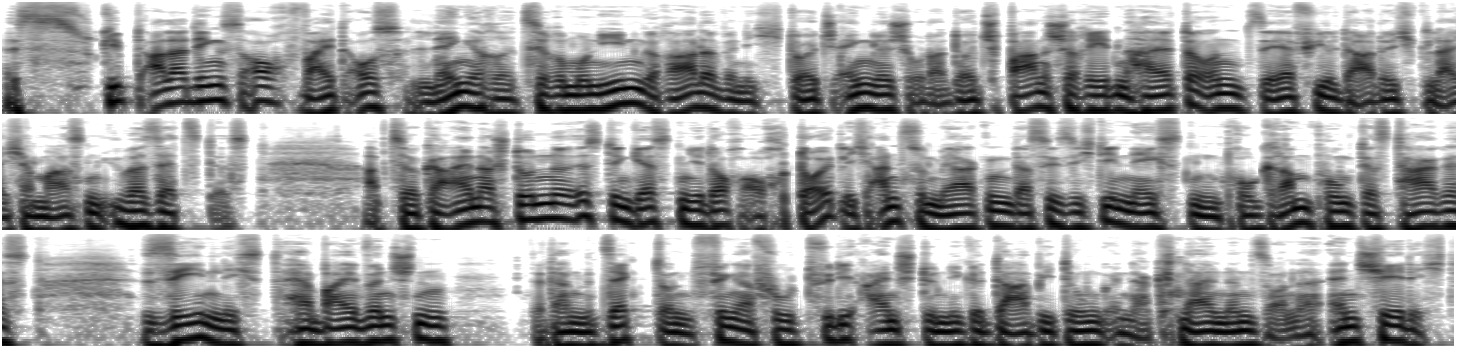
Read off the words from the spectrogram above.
Es gibt allerdings auch weitaus längere Zeremonien, gerade wenn ich Deutsch-Englisch oder Deutsch-Spanische Reden halte und sehr viel dadurch gleichermaßen übersetzt ist. Ab circa einer Stunde ist den Gästen jedoch auch deutlich anzumerken, dass sie sich den nächsten Programmpunkt des Tages sehnlichst herbeiwünschen, der dann mit Sekt und Fingerfood für die einstündige Darbietung in der knallenden Sonne entschädigt.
